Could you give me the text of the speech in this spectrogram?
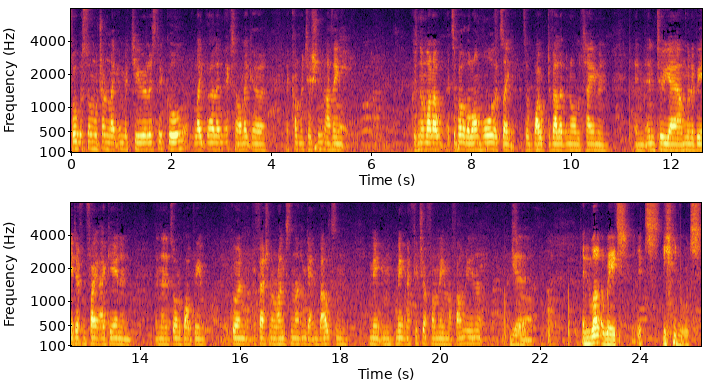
focus so much on like a materialistic goal, like the Olympics or like a, a competition. I think because no matter it's about the long haul. It's like it's about developing all the time, and and in two years I'm going to be a different fighter again, and and then it's all about being going to professional ranks and that, and getting belts and making making a future for me and my family in it. Yeah. So, In welterweight, it's you know it's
